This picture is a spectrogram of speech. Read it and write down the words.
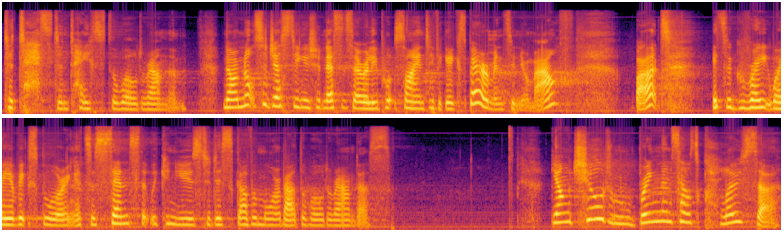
to test and taste the world around them. Now, I'm not suggesting you should necessarily put scientific experiments in your mouth, but it's a great way of exploring. It's a sense that we can use to discover more about the world around us. Young children will bring themselves closer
